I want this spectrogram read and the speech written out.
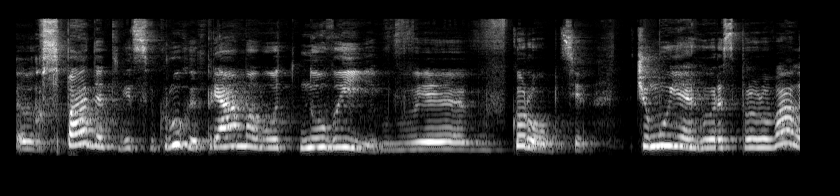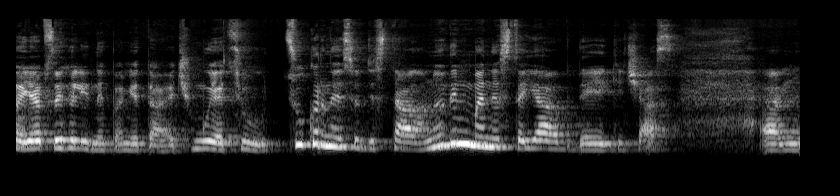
в спадок від свекрухи, прямо от новий в, в коробці. Чому я його розпарувала, я взагалі не пам'ятаю, чому я цю цукорницю дістала. Ну він в мене стояв деякий час ем,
